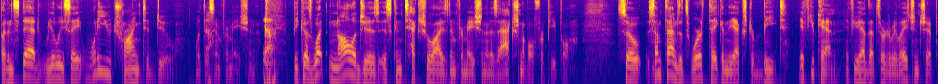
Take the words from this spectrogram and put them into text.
But instead, really say, what are you trying to do? With this information. Yeah. Because what knowledge is is contextualized information that is actionable for people. So sometimes it's worth taking the extra beat, if you can, if you have that sort of relationship,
